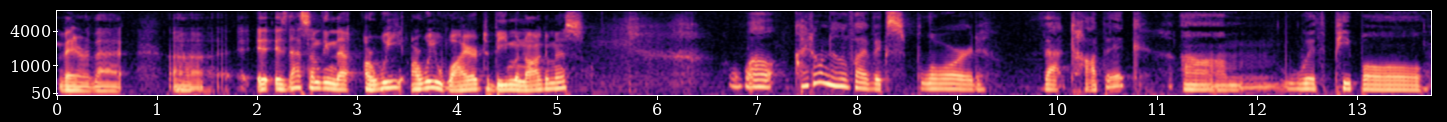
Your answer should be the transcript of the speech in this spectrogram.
there that uh, is that something that are we are we wired to be monogamous? Well, I don't know if I've explored that topic um, with people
